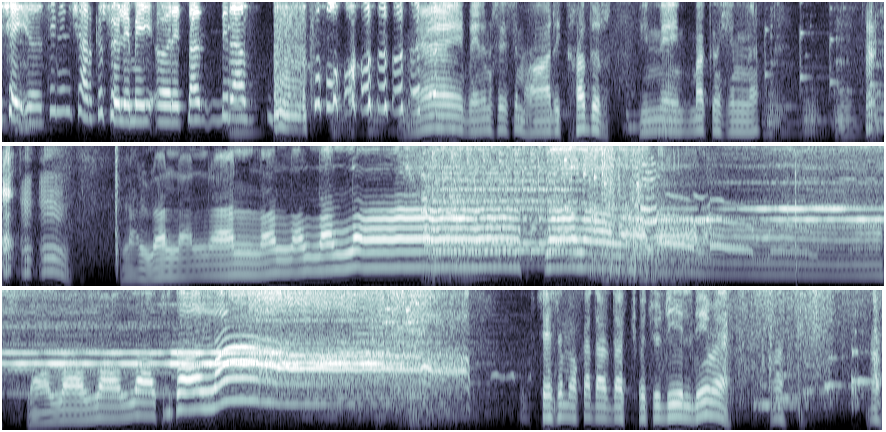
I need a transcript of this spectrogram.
şey ıı, senin şarkı söylemeyi öğretmen biraz... Hey benim sesim harikadır. Dinleyin. Bakın şimdi. La la la la la la la la Sesim o kadar da kötü değil değil mi? Hah, hah.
